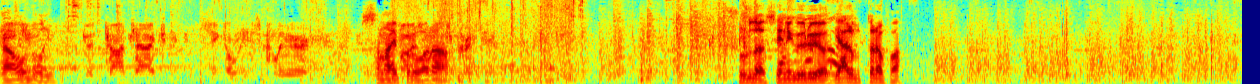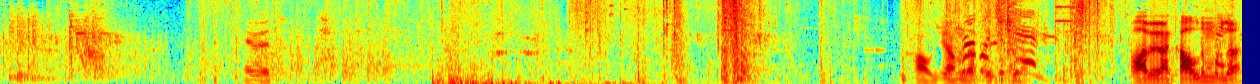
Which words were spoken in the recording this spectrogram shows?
Ha o da olur. Sniper var ha. Şurada seni görüyor. Gel bu tarafa. Evet. Alacağım da you sana. Abi ben kaldım burada.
